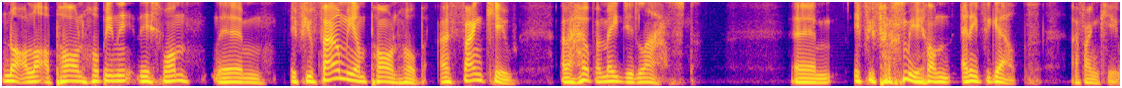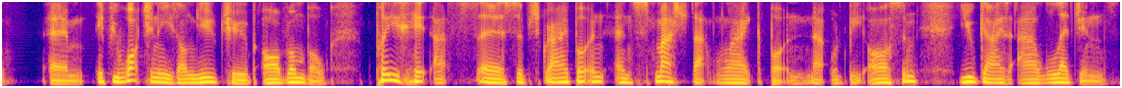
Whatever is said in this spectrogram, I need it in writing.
not a lot of Pornhub in it, this one. Um, if you found me on Pornhub, I thank you, and I hope I made you last. Um, if you found me on anything else, I thank you. Um, if you're watching these on YouTube or Rumble, please hit that uh, subscribe button and smash that like button. That would be awesome. You guys are legends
